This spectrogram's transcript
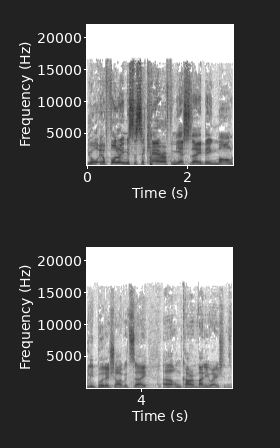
you're, you're following Mr. Sekera from yesterday, being mildly bullish, I would say, uh, on current valuations.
